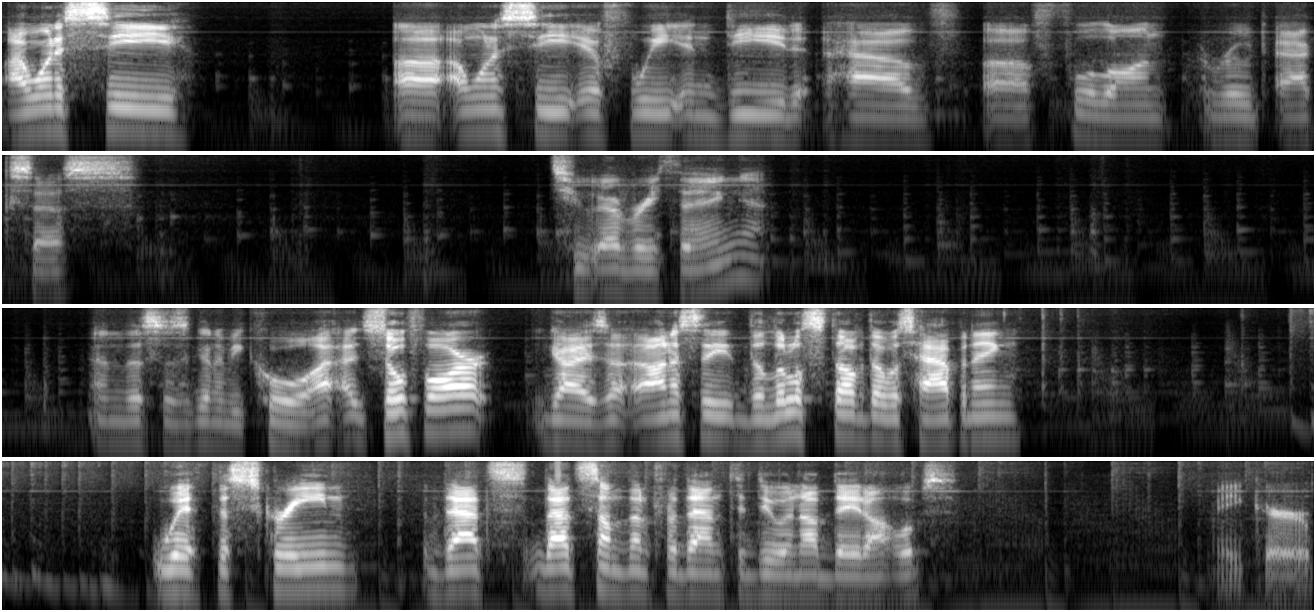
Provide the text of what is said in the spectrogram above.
I want to see. Uh, I want to see if we indeed have uh, full-on root access to everything. And this is going to be cool. I, so far, guys, uh, honestly, the little stuff that was happening with the screen, that's that's something for them to do an update on. Whoops. Maker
